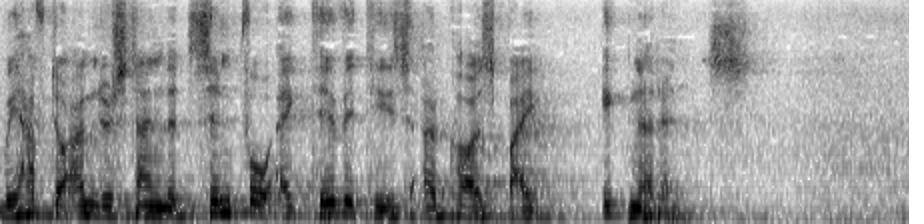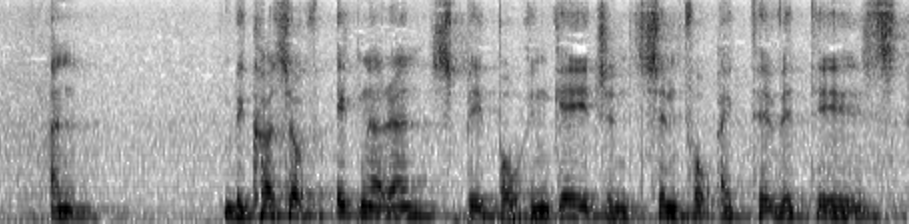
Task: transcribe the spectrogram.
we have to understand that sinful activities are caused by ignorance. And because of ignorance, people engage in sinful activities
